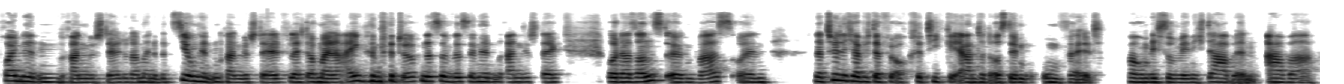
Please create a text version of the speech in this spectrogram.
Freunde hinten dran gestellt oder meine Beziehung hinten dran gestellt, vielleicht auch meine eigenen Bedürfnisse ein bisschen hinten dran gesteckt oder sonst irgendwas. Und natürlich habe ich dafür auch Kritik geerntet aus dem Umfeld, warum ich so wenig da bin. Aber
